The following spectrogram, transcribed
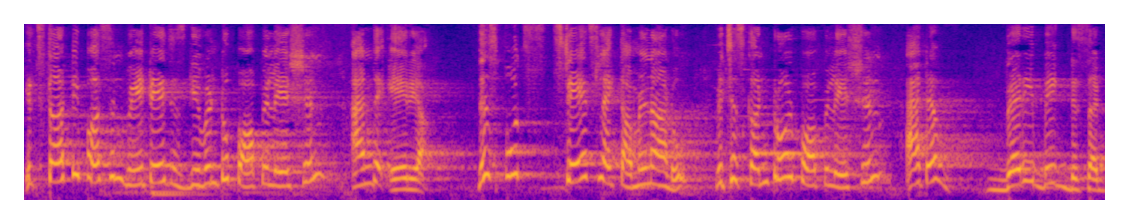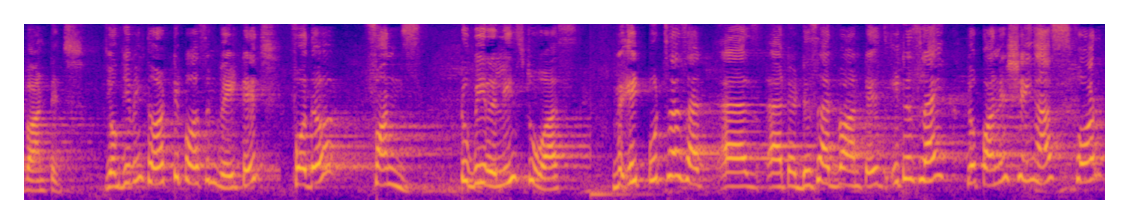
Its 30% weightage is given to population and the area. This puts states like Tamil Nadu, which has controlled population, at a very big disadvantage. You're giving 30% weightage for the funds to be released to us. It puts us at, as, at a disadvantage. It is like you're punishing us for,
